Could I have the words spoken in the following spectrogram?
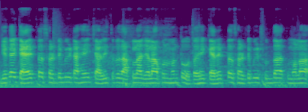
जे काही कॅरेक्टर सर्टिफिकेट आहे चारित्र दाखला ज्याला आपण म्हणतो तर हे कॅरेक्टर सर्टिफिकेट सुद्धा तुम्हाला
